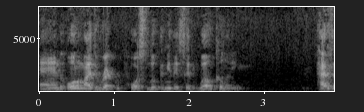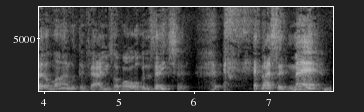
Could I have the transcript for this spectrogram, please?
And all of my direct reports looked at me. They said, "Well, Kaliym, how does that align with the values of our organization?" and I said, "Man,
